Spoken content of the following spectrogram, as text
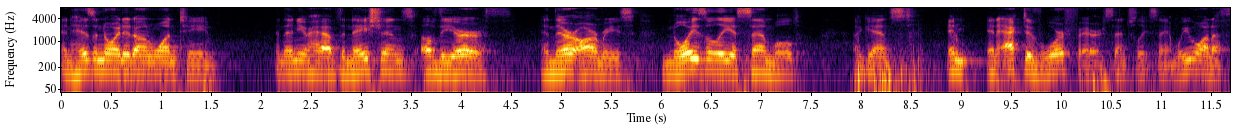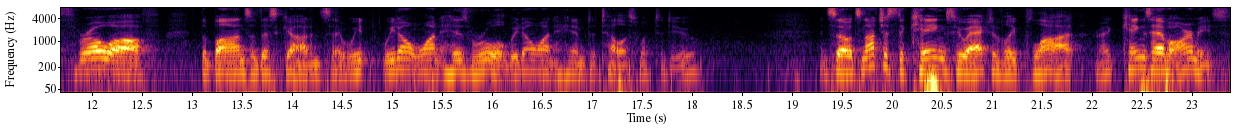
and his anointed on one team, and then you have the nations of the earth and their armies noisily assembled against, in, in active warfare, essentially, saying, We want to throw off the bonds of this God and say, we, we don't want his rule. We don't want him to tell us what to do. And so it's not just the kings who actively plot, right? Kings have armies.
